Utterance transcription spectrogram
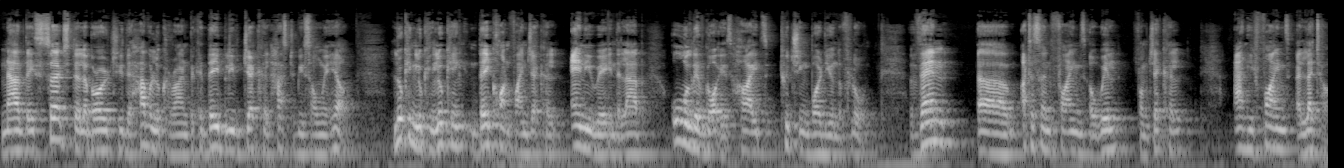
Now they search the laboratory, they have a look around because they believe Jekyll has to be somewhere here. Looking, looking, looking, they can't find Jekyll anywhere in the lab. All they've got is Hyde's twitching body on the floor. Then uh, Utterson finds a will from Jekyll and he finds a letter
